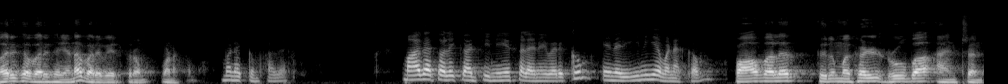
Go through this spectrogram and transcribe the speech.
வருக வருக என வரவேற்கிறோம். வணக்கம். வணக்கம் ஃபாதர் மாதா தொலைக்காட்சி நேயர்கள் அனைவருக்கும் எனது இனிய வணக்கம். பாவலர் திருமகள் ரூபா ஆண்டன்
